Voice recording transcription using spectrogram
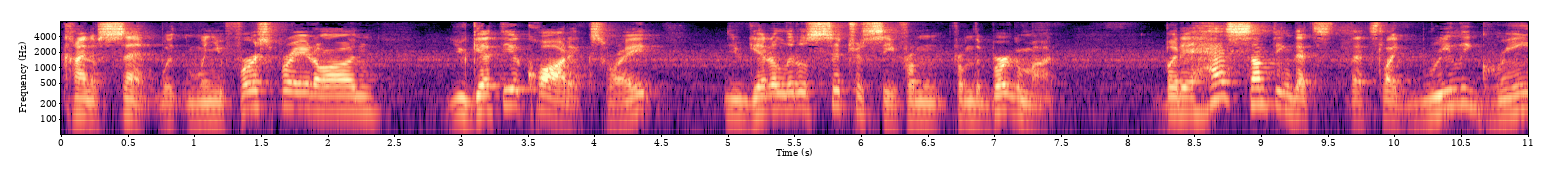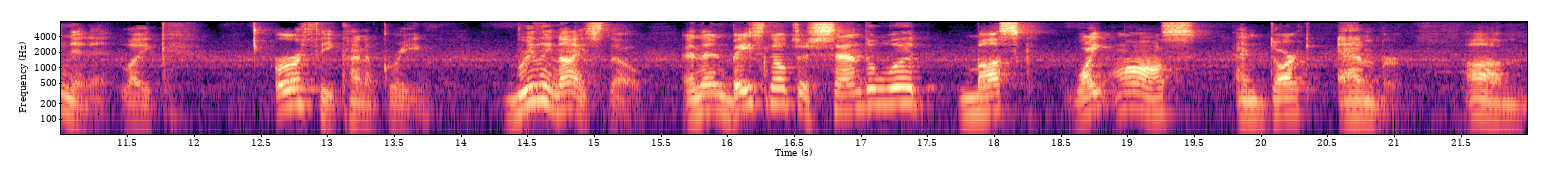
kind of scent. When you first spray it on, you get the aquatics, right? You get a little citrusy from from the bergamot, but it has something that's that's like really green in it, like earthy kind of green. Really nice though. And then base notes are sandalwood, musk, white moss, and dark amber. Um,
